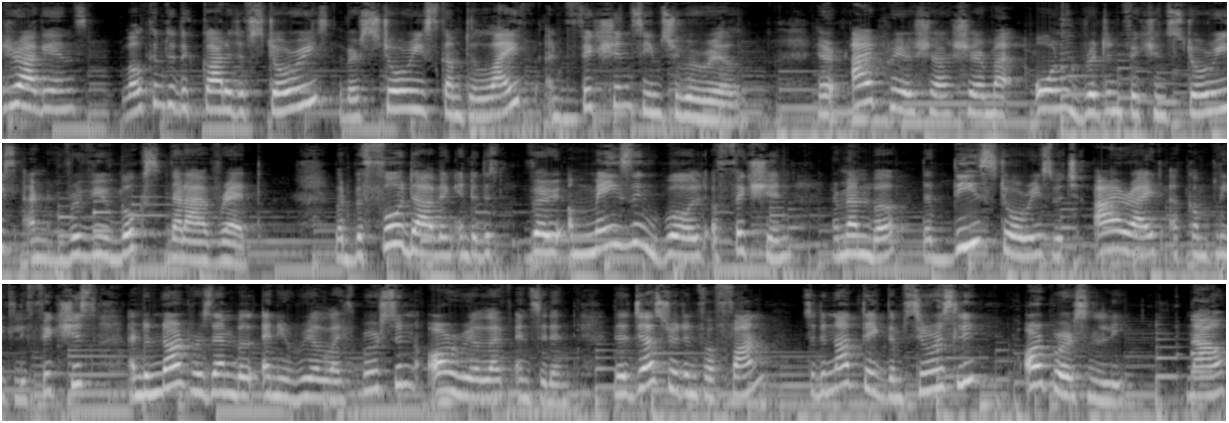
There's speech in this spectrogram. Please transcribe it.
dragons! Welcome to the Cottage of Stories, where stories come to life and fiction seems to be real. Here I, Priyasha, share my own written fiction stories and review books that I have read. But before diving into this very amazing world of fiction, remember that these stories which I write are completely fictitious and do not resemble any real life person or real life incident. They're just written for fun, so do not take them seriously or personally. Now,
